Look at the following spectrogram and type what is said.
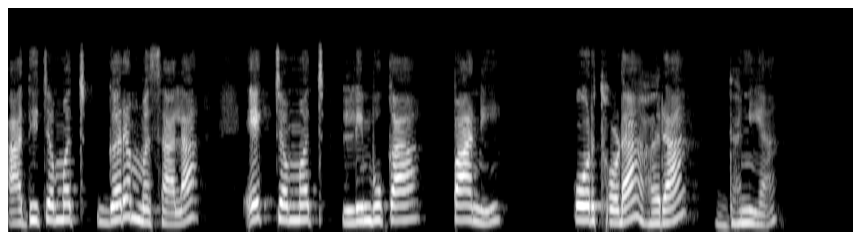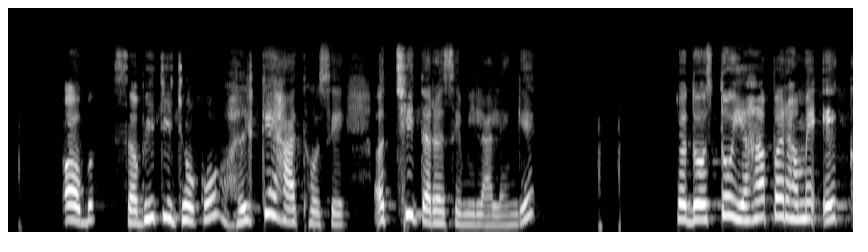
आधी चम्मच गरम मसाला एक चम्मच नींबू का पानी और थोड़ा हरा धनिया। अब सभी चीज़ों को हल्के हाथों से अच्छी तरह से मिला लेंगे। तो दोस्तों, यहाँ पर हमें एक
